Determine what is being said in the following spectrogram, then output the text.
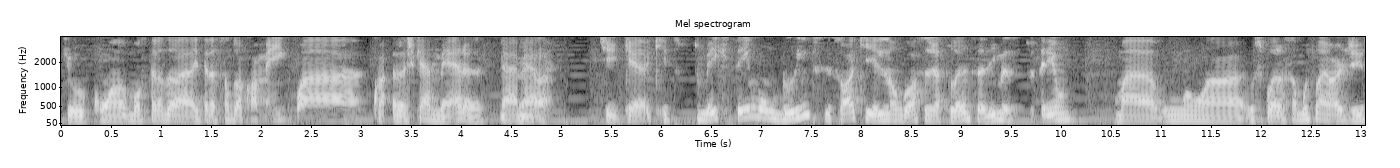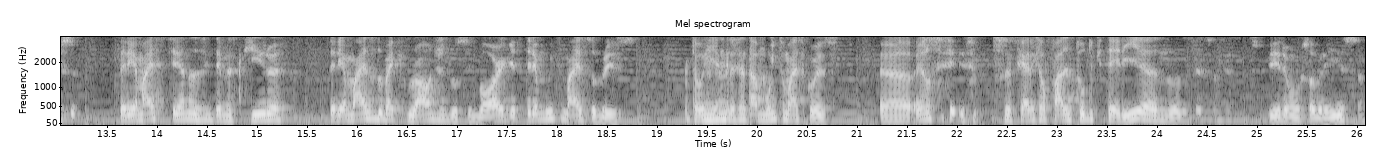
que o, com a- mostrando a interação do Aquaman com a, com a- Acho que é a Mera. É, aquela- merda. Que, que, é- que tu tu meio que tem um, glimpse só que ele não gosta de Atlantis ali, mas tu teria um- uma, uma, uma exploração muito maior disso. Teria mais cenas em Temesquira, teria mais do background do Cyborg, teria muito mais sobre isso. Então ia Uhum. acrescentar muito mais coisas. Ah, eu não sei se, se vocês querem que eu fale tudo que teria, não sei se vocês viram sobre isso.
